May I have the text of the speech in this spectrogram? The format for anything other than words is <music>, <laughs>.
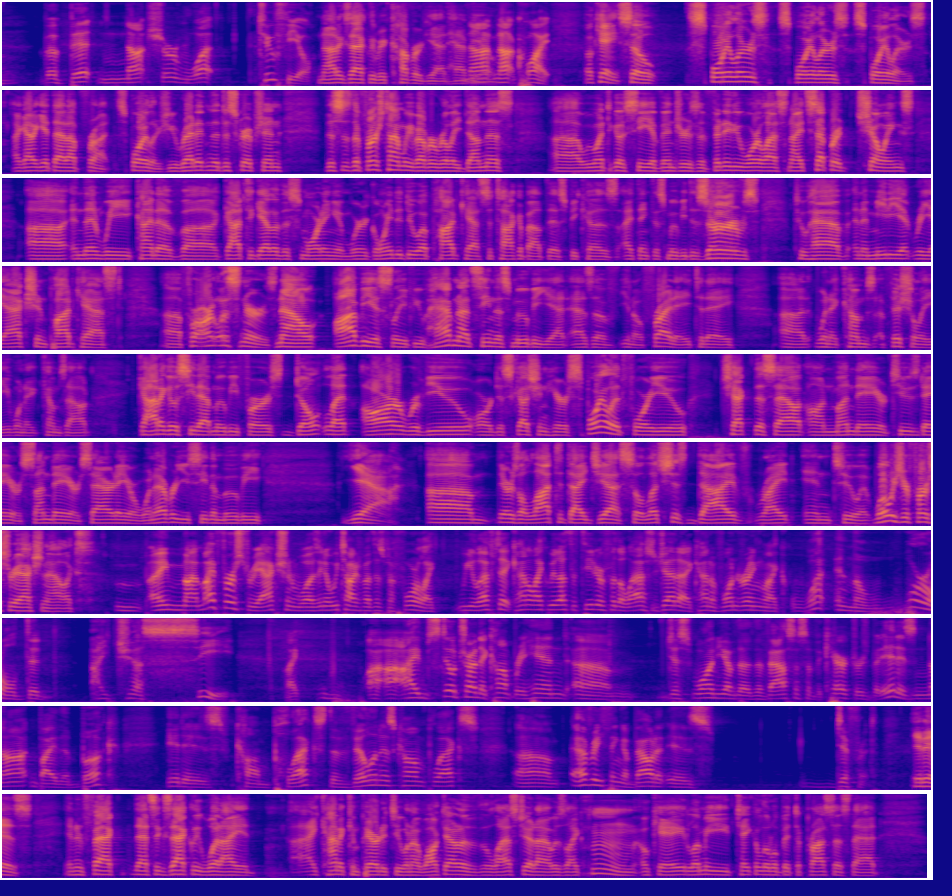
a, a bit not sure what to feel. Not exactly recovered yet, have Not you? not quite. Okay, so spoilers, spoilers, spoilers. I got to get that up front. Spoilers. You read it in the description. This is the first time we've ever really done this. Uh, we went to go see Avengers Infinity War last night, separate showings. Uh, and then we kind of uh, got together this morning and we're going to do a podcast to talk about this because I think this movie deserves to have an immediate reaction podcast uh, for our listeners. Now, obviously, if you have not seen this movie yet, as of you know Friday today, uh, when it comes officially, when it comes out, got to go see that movie first. Don't let our review or discussion here spoil it for you. Check this out on Monday or Tuesday or Sunday or Saturday or whenever you see the movie. Yeah, um, there's a lot to digest, so let's just dive right into it. What was your first reaction, Alex? I my, my first reaction was, you know, we talked about this before. Like we left it kind of like we left the theater for the Last Jedi, kind of wondering like, what in the world did I just see? Like, I, I'm still trying to comprehend. Um, just one, you have the the vastness of the characters, but it is not by the book. It is complex. The villain is complex. Um, everything about it is different. It is, and in fact, that's exactly what I had. I kind of compared it to when I walked out of the Last Jedi. I was like, hmm, okay, let me take a little bit to process that.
